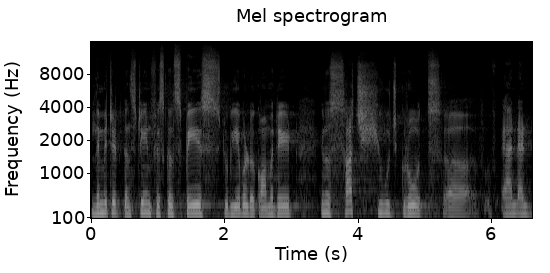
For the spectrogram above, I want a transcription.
limited constrained fiscal space to be able to accommodate you know, such huge growth uh, and, and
